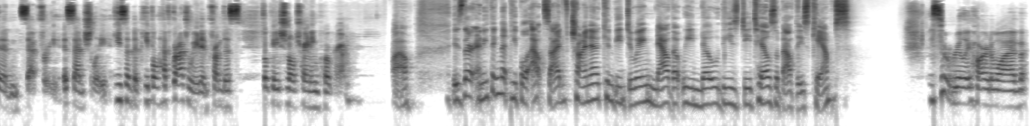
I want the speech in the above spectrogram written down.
been set free, essentially. He said that people have graduated from this vocational training program. Wow. Is there anything that people outside of China can be doing now that we know these details about these camps? It's a really hard one.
